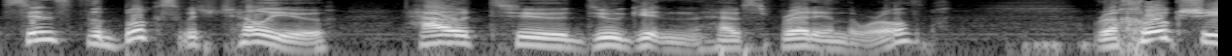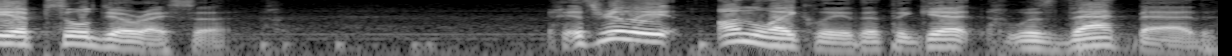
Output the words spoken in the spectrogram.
Since the books which tell you how to do gittin have spread in the world, rachok psul. It's really unlikely that the get was that bad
